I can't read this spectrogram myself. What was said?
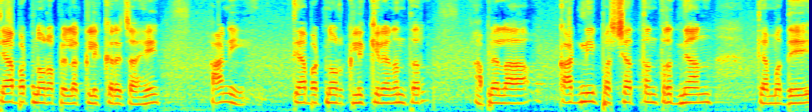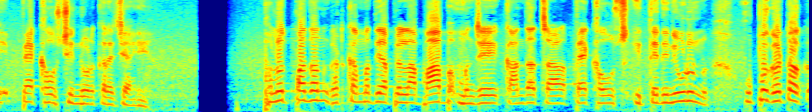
त्या बटनावर आपल्याला क्लिक करायचं आहे. आणि त्या बटनावर क्लिक केल्यानंतर आपल्याला काढणी पश्चात तंत्रज्ञान त्यामध्ये पॅक हाऊसची निवड करायची आहे. फलोत्पादन घटकामध्ये आपल्याला बाब म्हणजे कांदा चाळ पॅक हाऊस इत्यादी निवडून उपघटक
